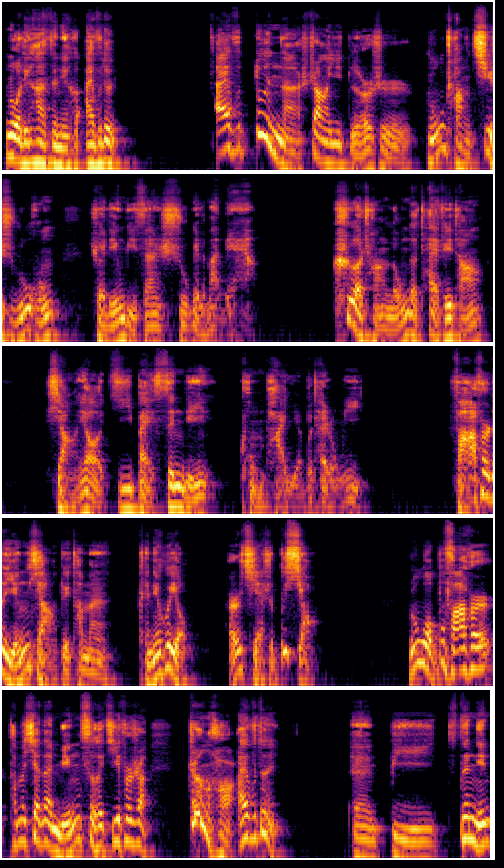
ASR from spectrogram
诺丁汉森林和埃弗顿，埃弗顿呢上一轮是主场气势如虹，却零比三输给了曼联呀。客场龙的太妃糖想要击败森林，恐怕也不太容易。罚分的影响对他们肯定会有，而且是不小。如果不罚分，他们现在名次和积分上正好埃弗顿，嗯，比森林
